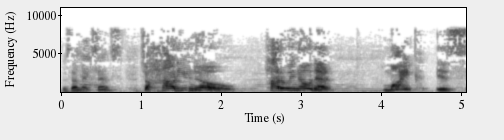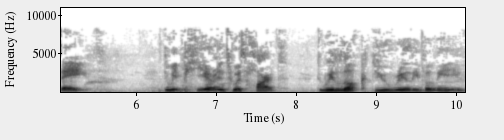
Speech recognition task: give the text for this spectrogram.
Does that make sense? So how do you know? How do we know that Mike is saved? Do we peer into his heart? Do we look? Do you really believe?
